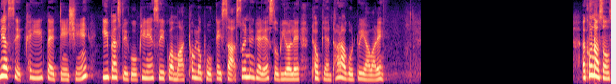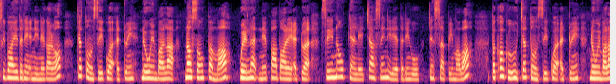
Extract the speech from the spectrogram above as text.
လျှက်စစ်ခရီးသည်တင်ရှင် e-bus တွေကိုပြည်တွင်းဈေးကွက်မှာထုတ်လုပ်ဖို့ကိစ္စဆွေးနွေးခဲ့တယ်ဆိုပြီးတော့လည်းထုတ်ပြန်ထားတာကိုတွေ့ရပါတယ်။အခုနောက်ဆုံးစီးပွားရေးသတင်းအနေနဲ့ကတော့ကြက်သွန်ဈေးကွက်အတွင်းနိုဝင်ဘာလနောက်ဆုံးပတ်မှာ ဝယ်လက်နေပါသွားတဲ့အတွက်ဈေးနှုန်းပြန်လည်ကျဆင်းနေတဲ့သတင်းကိုတင်ဆက်ပေးမှာပါ။ပခုတ်ကူကြက်သွန်ဈေးကွက်အတွင်းနိုဝင်ဘာလ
